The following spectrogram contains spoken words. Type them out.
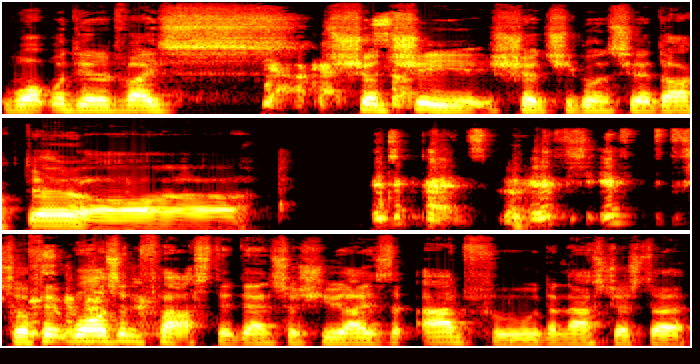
what would your advice, Yeah, okay, should so- she, should she go and see a doctor or, uh, It depends. Look, if if so if it wasn't fasted then, so she has to add food and that's just a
